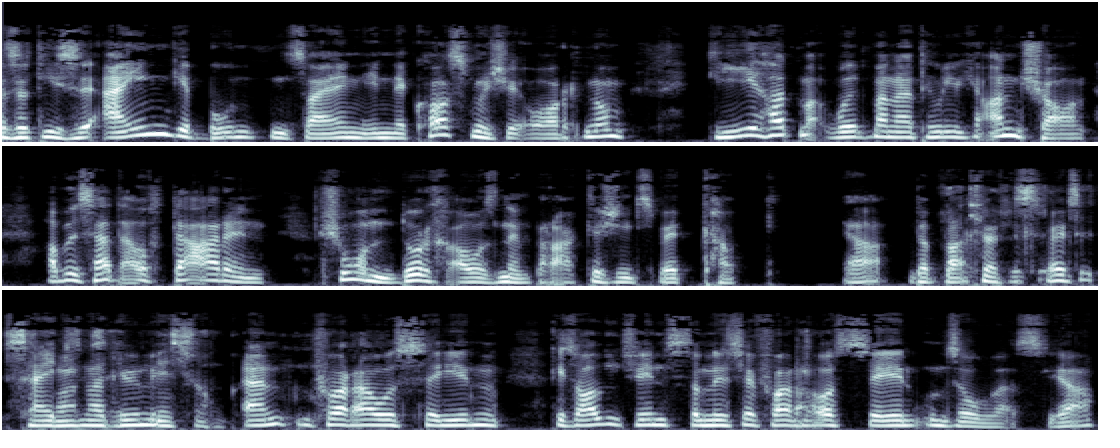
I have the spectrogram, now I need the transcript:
also diese Eingebundensein in eine kosmische Ordnung, die hat man, wollte man natürlich anschauen. Aber es hat auch darin schon durchaus einen praktischen Zweck gehabt. Ja, der praktische Zweck war natürlich Ernten voraussehen, Sonnenfinsternisse voraussehen und sowas, ja.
